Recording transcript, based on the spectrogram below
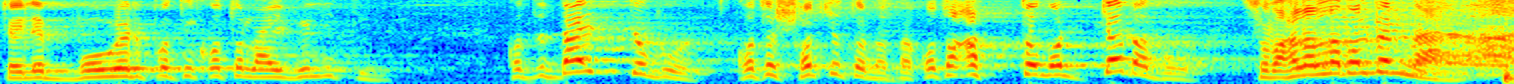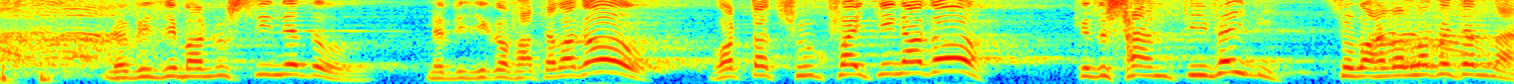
তাইলে বউয়ের প্রতি কত লাইবিলিটি কত দায়িত্ববোধ, কত সচেতনতা, কত আত্মমর্যাদা বোধ আল্লাহ বলবেন না। নবীজি মানুষ চিনে তো। নবীজি কো ফাতেমা গো, ঘরটা সুখ পাইতি না গো, কিন্তু শান্তি পাইবি। আল্লাহ কইতেন না।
